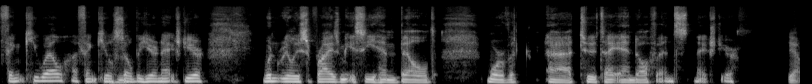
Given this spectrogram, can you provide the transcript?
think he will. I think he'll mm-hmm. still be here next year. Wouldn't really surprise me to see him build more of a uh, two tight end offense next year. Yeah,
